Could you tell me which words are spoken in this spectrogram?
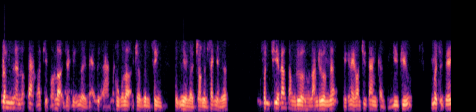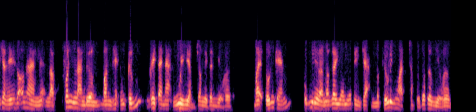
Đâm ra nó tạo nó chỉ có lợi cho những người vẽ dự án không có lợi cho dân sinh cũng như là cho ngân sách nhà nước. Phân chia các dòng đường, làn đường đó, thì cái này con chức năng cần phải nghiên cứu. Nhưng mà thực tế cho thấy rõ ràng là phân làn đường bằng hệ thống cứng gây tai nạn nguy hiểm cho người dân nhiều hơn. Mà lại tốn kém cũng như là nó gây ra những tình trạng mà thiếu linh hoạt trong tổ giao thông nhiều hơn.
